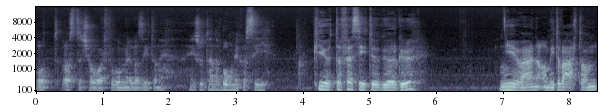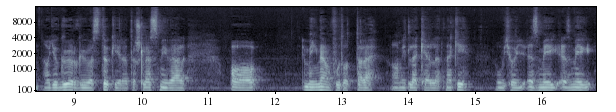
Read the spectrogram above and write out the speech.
ott azt a csavart fogom lelazítani, és utána bomlik a szíj. Kijött a feszítő görgő. Nyilván, amit vártam, hogy a görgő az tökéletes lesz, mivel a, még nem futotta le, amit le kellett neki. Úgyhogy ez még, ez még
